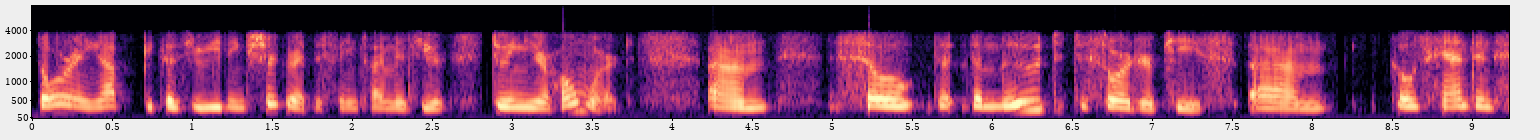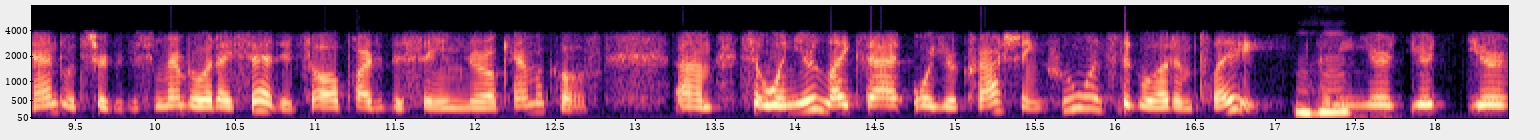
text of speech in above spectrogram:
storing up because you're eating sugar at the same time as you're doing your homework. Um, so the the mood disorder piece um, goes hand in hand with sugar. Because remember what I said; it's all part of the same neurochemicals. Um, so when you're like that or you're crashing, who wants to go out and play? Mm-hmm. I mean, you're you're you're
